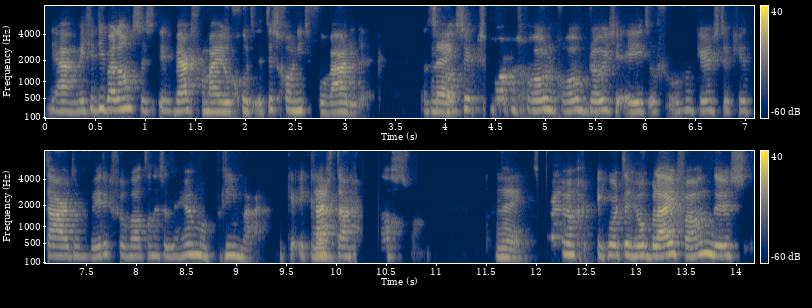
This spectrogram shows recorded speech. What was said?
ja, weet je, die balans is, is, werkt voor mij heel goed. Het is gewoon niet voorwaardelijk. Nee. Als ik morgens gewoon een gewoon broodje eet of, of een keer een stukje taart of weet ik veel wat, dan is dat helemaal prima. Ik, ik krijg ja. daar geen last van. Nee. Ik word er heel blij van, dus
